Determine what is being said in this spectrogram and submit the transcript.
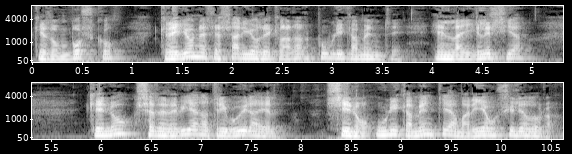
que don Bosco creyó necesario declarar públicamente en la Iglesia que no se le debían atribuir a él, sino únicamente a María Auxiliadora,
